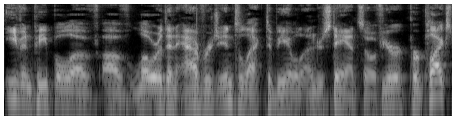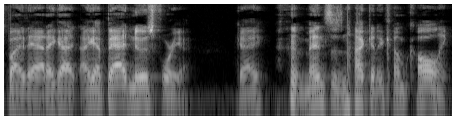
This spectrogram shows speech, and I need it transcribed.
even people of, of lower than average intellect to be able to understand. So if you're perplexed by that, I got I got bad news for you. Okay? Mensa is not going to come calling.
